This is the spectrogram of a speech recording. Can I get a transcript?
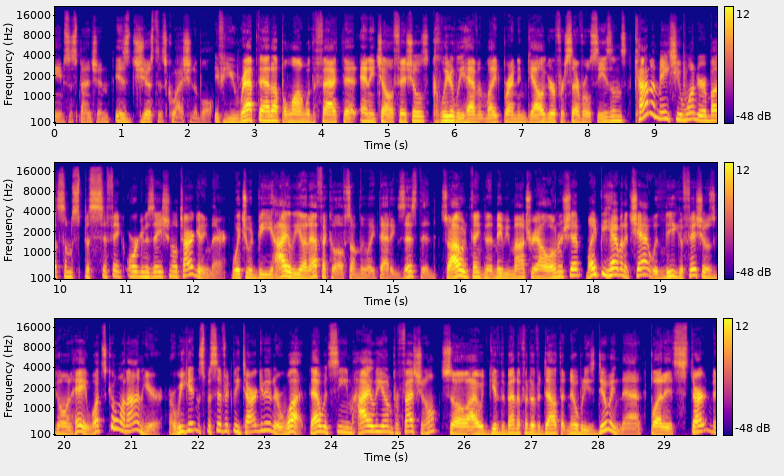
game suspension is just as questionable. If you wrap that up along with the fact that NHL officials clearly haven't liked Brendan Gallagher for several seasons, kind of makes you wonder about some specific organizational targeting there, which would be highly unethical if something like that existed. So I would think that maybe Montreal ownership might be having a chat with league officials going, hey, what's going on here? Are we getting specifically targeted or what? That would seem highly unprofessional. So I would give the benefit of a doubt that nobody's doing that, but it's starting to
